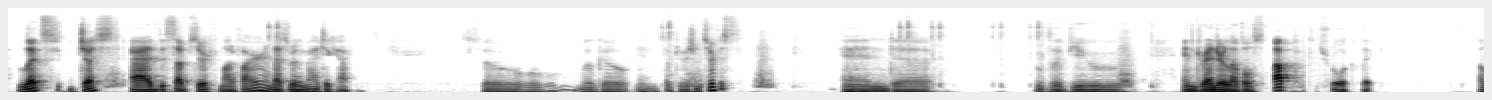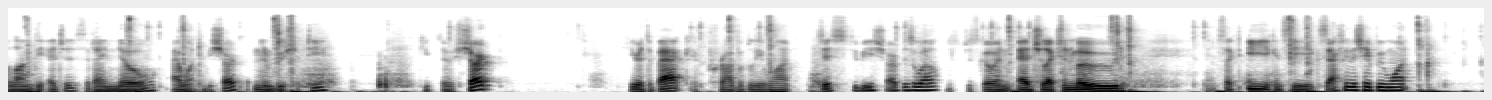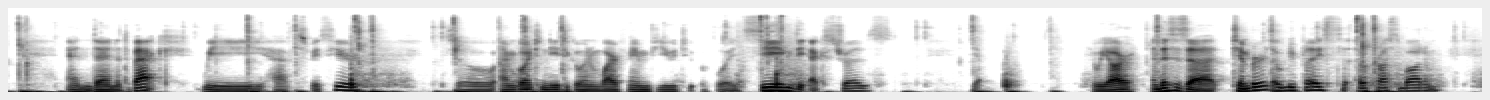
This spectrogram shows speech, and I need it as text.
Let's just add the subsurf modifier, and that's where the magic happens. So we'll go in subdivision surface and uh, move the view and render levels up. Control click along the edges that I know I want to be sharp, and then do Shift T. Keep those sharp. Here at the back, I probably want this to be sharp as well. Let's just go in edge selection mode and select E. You can see exactly the shape we want. And then at the back, we have space here. So I'm going to need to go in wireframe view to avoid seeing the extras. Yeah, here we are. And this is a timber that would be placed across the bottom.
